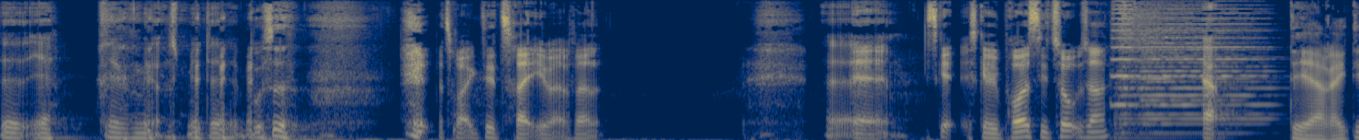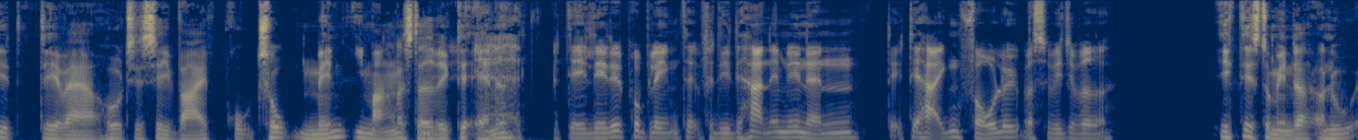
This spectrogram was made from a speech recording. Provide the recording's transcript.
Det, ja, det er også mit uh, bud. Jeg tror ikke, det er tre i hvert fald. Uh, Øh, skal, skal vi prøve at sige to så? ja. Det er rigtigt. Det var HTC Vive Pro 2, men I mangler stadigvæk det andet. Ja, det er lidt et problem, fordi det har nemlig en anden... Det, det har ikke en forløber, så vidt jeg ved. Ikke desto mindre, og nu,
